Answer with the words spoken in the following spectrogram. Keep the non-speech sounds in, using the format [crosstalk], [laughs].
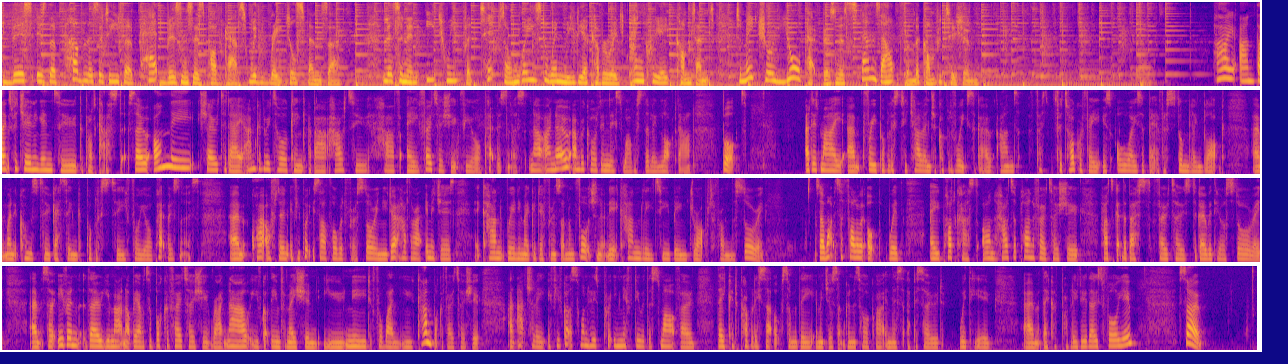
This is the Publicity for Pet Businesses podcast with Rachel Spencer. Listen in each week for tips on ways to win media coverage and create content to make sure your pet business stands out from the competition. Hi, and thanks for tuning into the podcast. So, on the show today, I'm going to be talking about how to have a photo shoot for your pet business. Now, I know I'm recording this while we're still in lockdown, but I did my um, free publicity challenge a couple of weeks ago, and photography is always a bit of a stumbling block um, when it comes to getting publicity for your pet business. Um, quite often, if you put yourself forward for a story and you don't have the right images, it can really make a difference, and unfortunately, it can lead to you being dropped from the story. So, I wanted to follow it up with a podcast on how to plan a photo shoot, how to get the best photos to go with your story. Um, so, even though you might not be able to book a photo shoot right now, you've got the information you need for when you can book a photo shoot. And actually, if you've got someone who's pretty nifty with a smartphone, they could probably set up some of the images I'm going to talk about in this episode with you. Um, they could probably do those for you. So,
